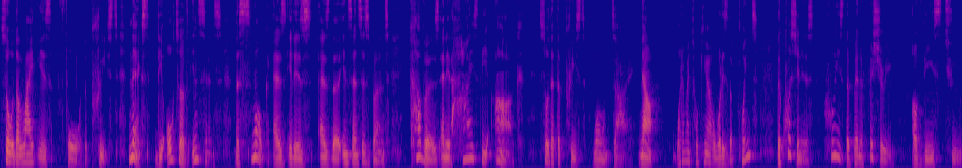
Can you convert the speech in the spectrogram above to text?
So the light is for the priest. Next, the altar of incense, the smoke as it is as the incense is burnt covers and it hides the ark so that the priest won't die. Now, what am I talking about? What is the point? The question is, who is the beneficiary of these two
